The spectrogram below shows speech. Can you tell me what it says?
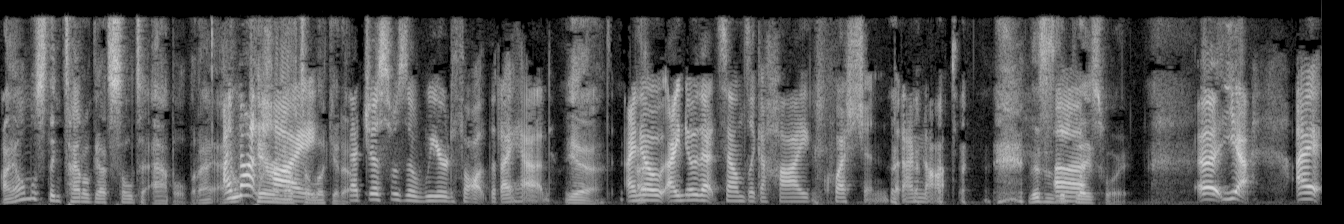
I almost think Tidal got sold to Apple, but I, I I'm don't not care high. enough to look it up. That just was a weird thought that I had. yeah, I know I, know that sounds like a high question, but I'm not. this is the Uh, place for it. Uh, yeah. I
